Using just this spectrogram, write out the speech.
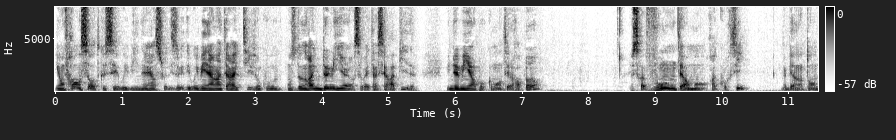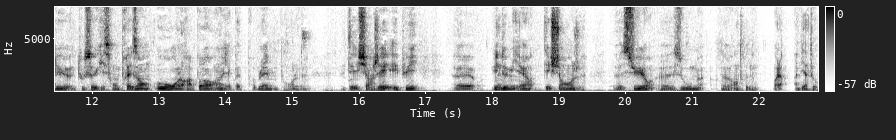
Et on fera en sorte que ces webinaires soient des, webinaires interactifs. Donc on, se donnera une demi-heure, ça va être assez rapide. Une demi-heure pour commenter le rapport. Ce sera volontairement raccourci. Mais bien entendu, tous ceux qui seront présents auront le rapport, hein, il n'y a pas de problème pour le, télécharger. Et puis, euh, une demi-heure d'échange euh, sur euh, Zoom entre nous. Voilà, à bientôt.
